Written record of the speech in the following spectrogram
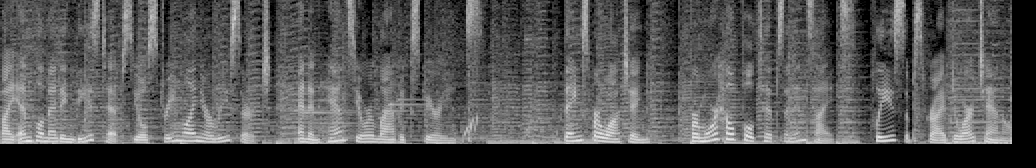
By implementing these tips, you'll streamline your research and enhance your lab experience. Thanks for watching. For more helpful tips and insights, please subscribe to our channel.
